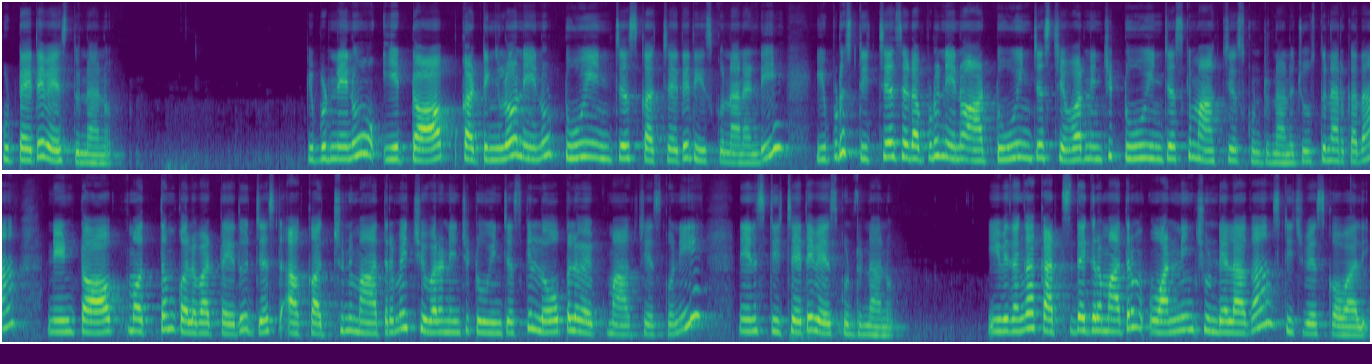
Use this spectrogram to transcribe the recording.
కుట్టు అయితే వేస్తున్నాను. ఇప్పుడు నేను ఈ టాప్ కటింగ్లో నేను టూ ఇంచెస్ ఖర్చు అయితే తీసుకున్నానండి. ఇప్పుడు స్టిచ్ చేసేటప్పుడు నేను ఆ టూ ఇంచెస్ చివరి నుంచి టూ ఇంచెస్కి మార్క్ చేసుకుంటున్నాను. చూస్తున్నారు కదా? నేను టాప్ మొత్తం కొలవట్లేదు. జస్ట్ ఆ ఖర్చుని మాత్రమే చివరి నుంచి టూ ఇంచెస్కి లోపల వైపు మార్క్ చేసుకొని నేను స్టిచ్ అయితే వేసుకుంటున్నాను. ఈ విధంగా కట్స్ దగ్గర మాత్రం వన్ ఇంచ్ ఉండేలాగా స్టిచ్ వేసుకోవాలి.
